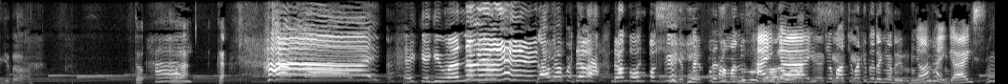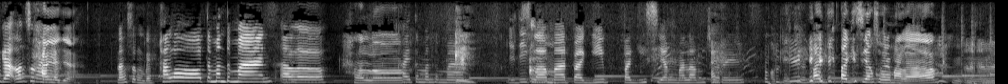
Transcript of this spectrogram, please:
gitu Tuh, Hai. Kak. Hai. Eh kayak gimana nih? Udah apa apa kita Udah kompak gitu. pertama dulu Hai guys. coba coba kita dengar dulu Jangan hai guys. Enggak langsung hai aja. aja Langsung deh. Halo teman-teman. Halo. halo Hai teman-teman. Jadi Selamat pagi, pagi, siang, malam, sore. oke pagi pagi siang sore malam Heeh.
